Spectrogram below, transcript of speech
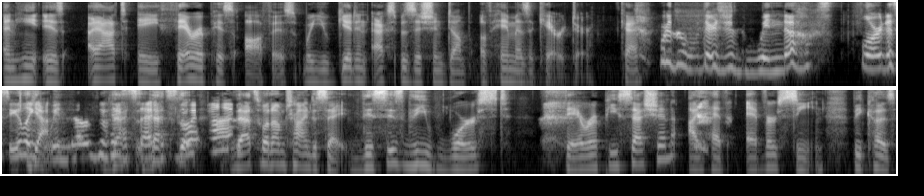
and he is at a therapist's office where you get an exposition dump of him as a character. Okay. Where the, there's just windows floor to ceiling yeah, windows of that's, his set that's the, That's what I'm trying to say. This is the worst therapy session I have ever seen because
